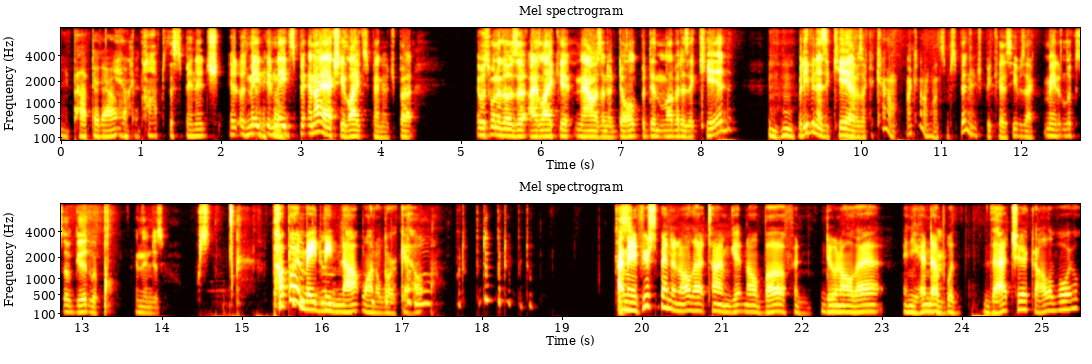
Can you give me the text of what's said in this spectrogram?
You popped it out. Yeah, like popped the spinach. It was made. Pretty It cool. made and I actually like spinach, but it was one of those that I like it now as an adult, but didn't love it as a kid. hmm But even as a kid, I was like, I kind of, I kind of want some spinach because he was like made it look so good with, and then just. Popeye made me not want to work out. I mean, if you're spending all that time getting all buff and doing all that, and you end up Hmm. with that chick, olive oil,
